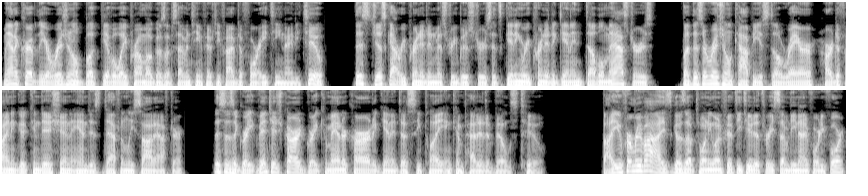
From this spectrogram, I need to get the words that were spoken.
Mana Crypt, the original book giveaway promo goes up 1755 to 41892. This just got reprinted in Mystery Boosters. It's getting reprinted again in Double Masters, but this original copy is still rare, hard to find in good condition, and is definitely sought after. This is a great vintage card, great commander card. Again, it does see play in competitive builds too. Bayou from Revised goes up 2152 to 379.44.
